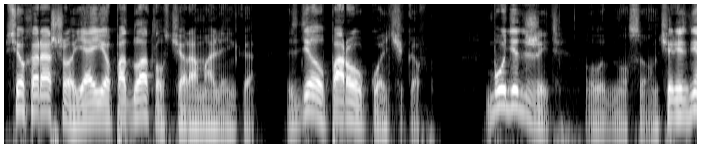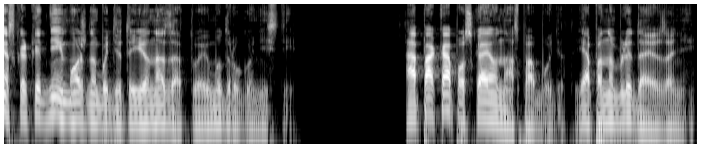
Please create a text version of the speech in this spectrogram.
«Все хорошо, я ее подлатал вчера маленько. Сделал пару укольчиков. Будет жить», — улыбнулся он. «Через несколько дней можно будет ее назад твоему другу нести. А пока пускай у нас побудет. Я понаблюдаю за ней.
